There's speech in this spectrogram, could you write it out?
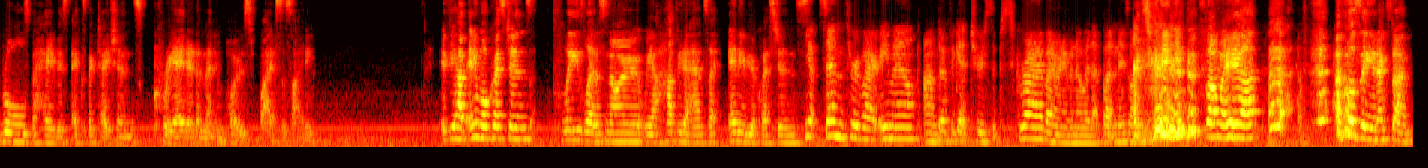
rules, behaviors, expectations created and then imposed by a society. If you have any more questions, please let us know. We are happy to answer any of your questions. Yep, send them through via email. Um, don't forget to subscribe. I don't even know where that button is on the screen. Somewhere here. and we'll see you next time.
